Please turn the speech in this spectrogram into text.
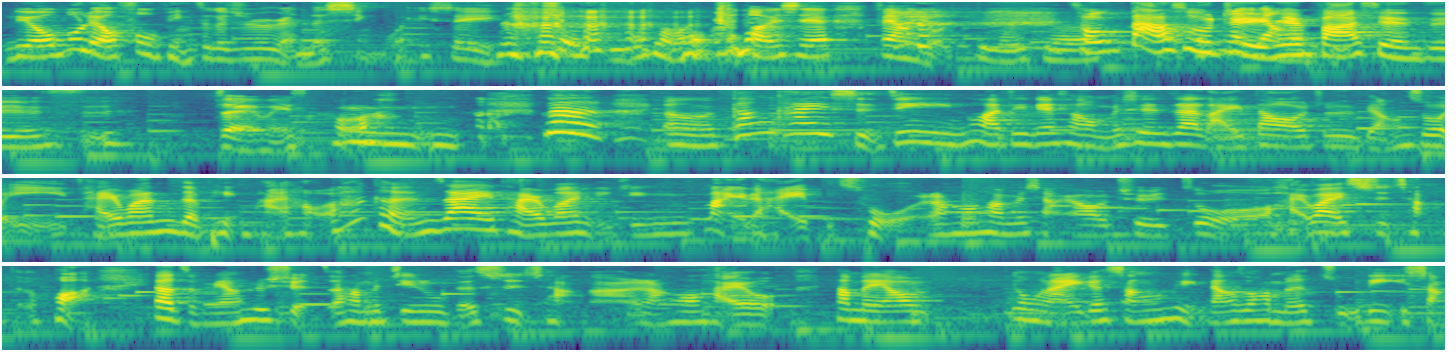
留不留负评，这个就是人的行为，所以确实我们会看到一些非常有趣的一些，从大数据里面发现这件事。对，没错。嗯嗯。那呃，刚开始经营跨境电商，我们现在来到就是，比方说以台湾的品牌好了，他可能在台湾已经卖的还不错，然后他们想要去做海外市场的话，要怎么样去选择他们进入的市场啊？然后还有他们要用哪一个商品当做他们的主力商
